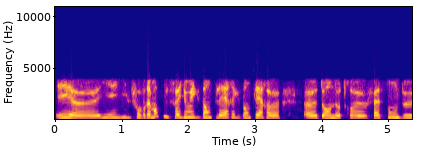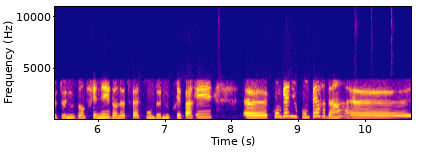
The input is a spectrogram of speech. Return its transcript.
Et, et il faut vraiment que nous soyons exemplaires, exemplaires dans notre façon de, nous entraîner, dans notre façon de nous préparer. Euh, qu'on gagne ou qu'on perde, hein, euh,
